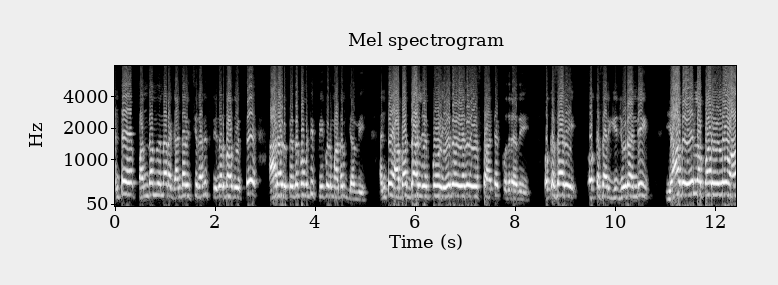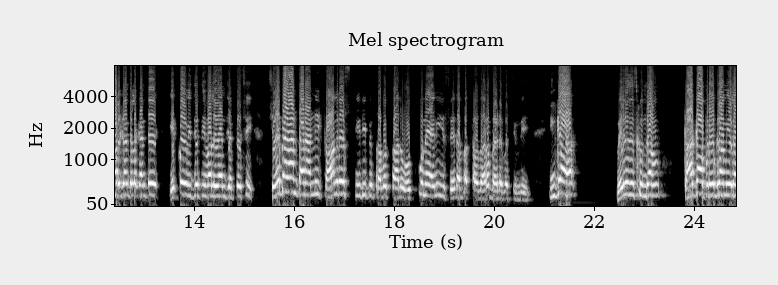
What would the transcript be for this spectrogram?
అంటే పంతొమ్మిదిన్నర గంటలు ఇచ్చిరని శ్రీధర్ బాబు చెప్తే ఆనాడు పెద్ద కోమటి పీకుడు మాటలు గవ్వి. అంటే అబద్ధాలు చెప్పు ఏదో ఏదో చేస్తా అంటే కుదరది. ఒక్కసారి ఒక్కసారి చూడండి. యాభై ఏళ్ళ పాలనలో ఆరు గంటల కంటే ఎక్కువ విద్యుత్ ఇవ్వలేదని చెప్పేసి చేతగాంతనాన్ని కాంగ్రెస్ టీడీపీ ప్రభుత్వాలు ఒప్పుకున్నాయని ఈ శ్వేతపత్రం ద్వారా బయటకు వచ్చింది ఇంకా వెలుగు తీసుకుందాం. కాకా ప్రోగ్రామ్ ఇలా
